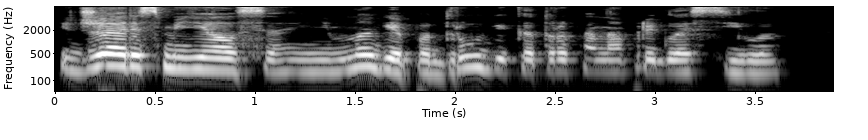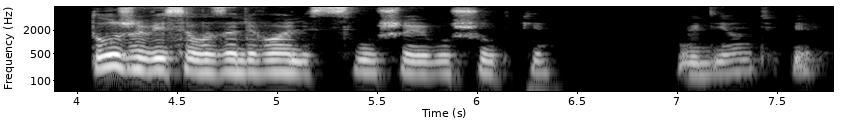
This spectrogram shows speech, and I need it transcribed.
И Джарри смеялся, и немногие подруги, которых она пригласила, тоже весело заливались, слушая его шутки. Где он теперь?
